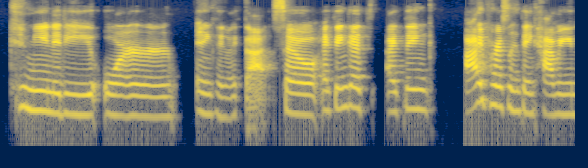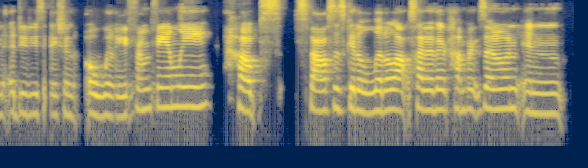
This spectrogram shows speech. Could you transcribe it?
community or anything like that. So I think it's I think I personally think having a duty station away from family helps spouses get a little outside of their comfort zone and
